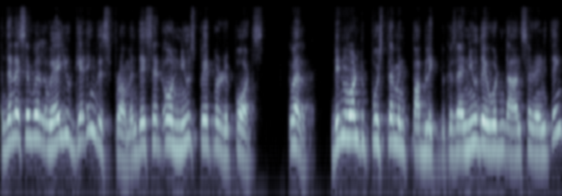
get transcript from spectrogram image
And then I said, well, where are you getting this from? And they said, oh, newspaper reports. Well, didn't want to push them in public because I knew they wouldn't answer anything.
